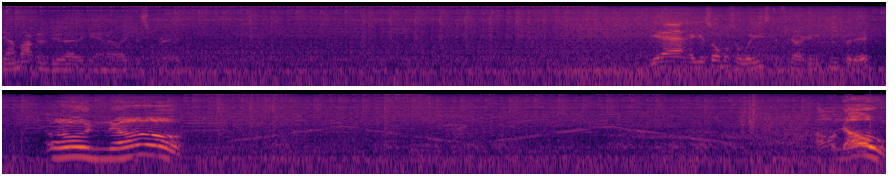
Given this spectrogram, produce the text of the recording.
Yeah, I'm not gonna do that again. I like the spread. Yeah, I guess almost a waste if you're not gonna keep it, eh? Oh no! Oh no!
